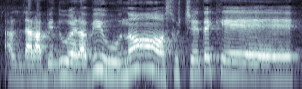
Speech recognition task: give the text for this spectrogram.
dalla B2 alla B1 succede che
